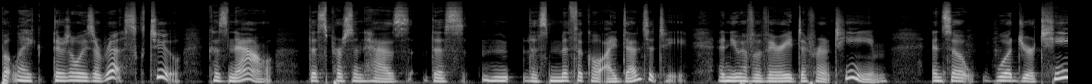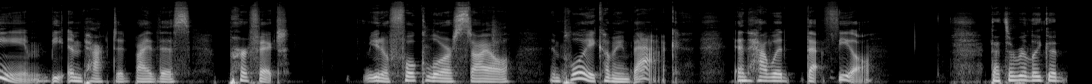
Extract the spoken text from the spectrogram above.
But like there's always a risk too cuz now this person has this this mythical identity and you have a very different team. And so would your team be impacted by this perfect you know folklore style employee coming back? And how would that feel? That's a really good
